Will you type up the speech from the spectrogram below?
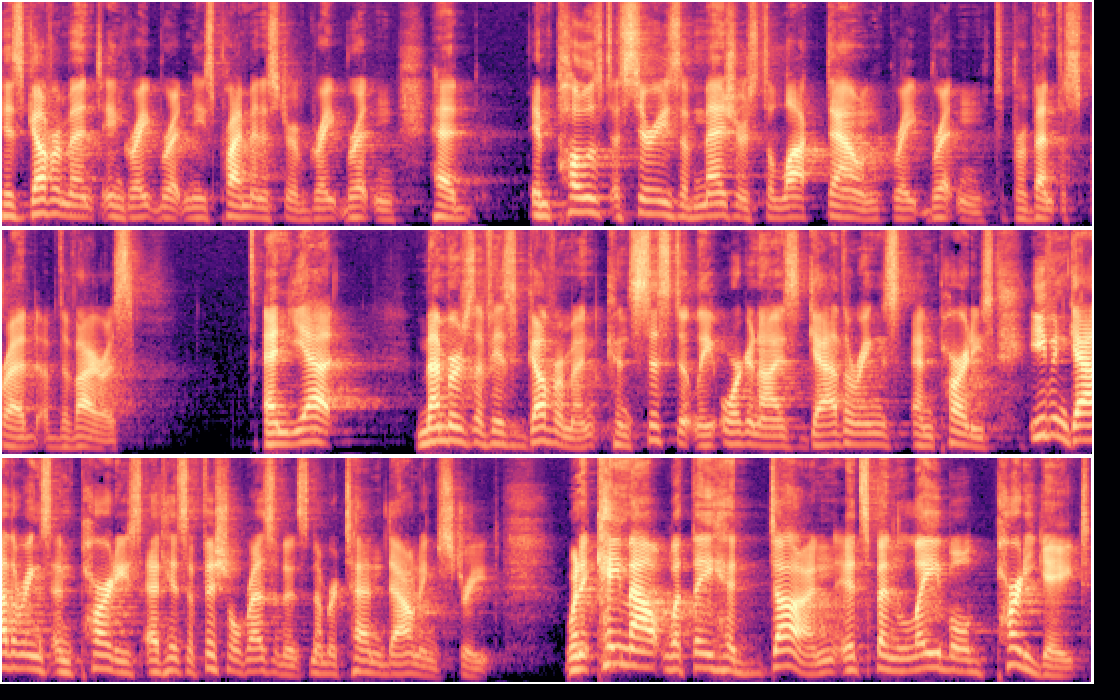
his government in Great Britain, he's Prime Minister of Great Britain, had imposed a series of measures to lock down Great Britain to prevent the spread of the virus. And yet, members of his government consistently organized gatherings and parties, even gatherings and parties at his official residence, number 10 Downing Street. When it came out what they had done, it's been labeled Partygate.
